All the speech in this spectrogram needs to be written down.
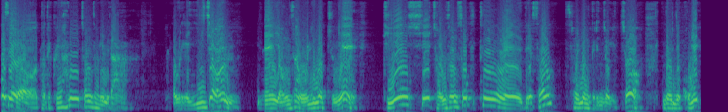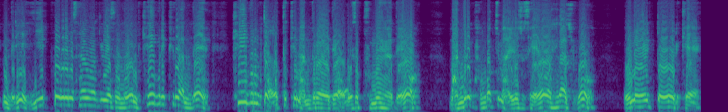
안녕하세요. 더테크의 한정석입니다. 우리가 이전에 영상 올린 것 중에 DNC 전송 소프트웨어에 대해서 설명드린 적 있죠. 근데 이제 고객분들이 이 프로그램을 사용하기 위해서는 케이블이 필요한데 케이블은 또 어떻게 만들어야 돼요? 어디서 구매해야 돼요? 만드는 방법 좀 알려주세요. 해가지고 오늘 또 이렇게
